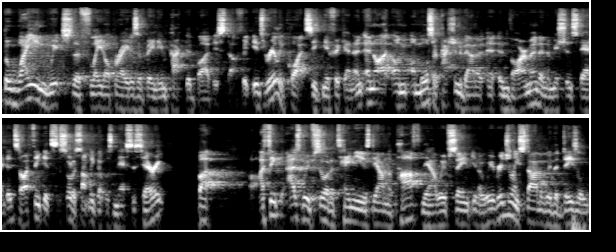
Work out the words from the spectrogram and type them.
the way in which the fleet operators have been impacted by this stuff. It, it's really quite significant. And, and I, am I'm, I'm also passionate about environment and emission standards. So I think it's sort of something that was necessary. But I think as we've sort of 10 years down the path now, we've seen, you know, we originally started with a diesel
